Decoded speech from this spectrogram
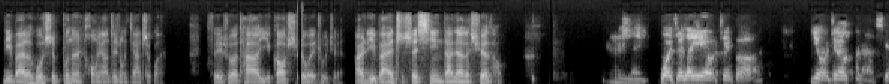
李白的故事不能弘扬这种价值观，所以说他以高适为主角，而李白只是吸引大家的噱头。嗯，我觉得也有这个，也有这个可能性，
